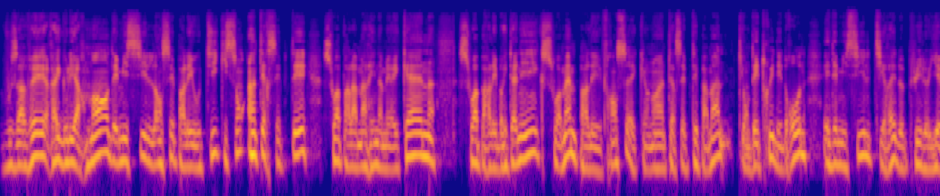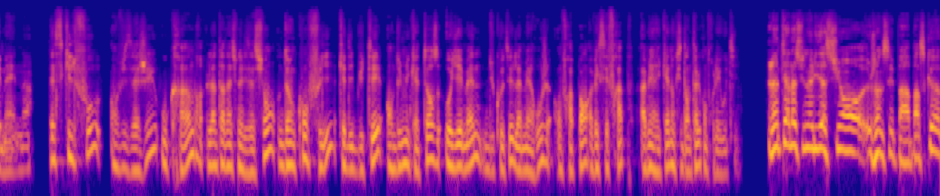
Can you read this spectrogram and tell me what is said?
vous avez régulièrement des missiles lancés par les Houthis qui sont interceptés soit par la marine américaine, soit par les Britanniques, soit même par les Français qui en ont intercepté pas mal, qui ont détruit des drones et des missiles tirés depuis le Yémen. Est-ce qu'il faut envisager ou craindre l'internationalisation d'un conflit qui a débuté en 2014 au Yémen du côté de la mer Rouge en frappant avec ses frappes américaines occidentales contre les Houthis? L'internationalisation, je ne sais pas, parce que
